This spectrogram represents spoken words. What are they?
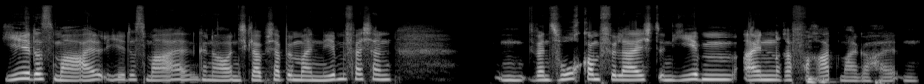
jedes Mal, jedes Mal, genau. Und ich glaube, ich habe in meinen Nebenfächern, hm, wenn es hochkommt, vielleicht in jedem ein Referat mhm. mal gehalten.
